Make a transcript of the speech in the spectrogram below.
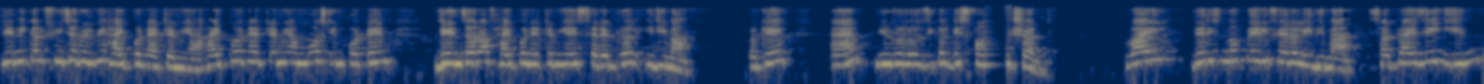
clinical feature will be hyponatremia. Hyponatremia, most important danger of hyponatremia is cerebral edema. Okay, and neurological dysfunction. While there is no peripheral edema, surprising in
